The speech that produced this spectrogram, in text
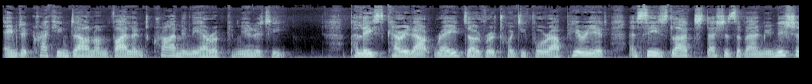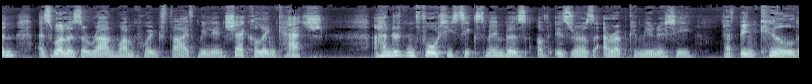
aimed at cracking down on violent crime in the Arab community. Police carried out raids over a 24 hour period and seized large stashes of ammunition as well as around 1.5 million shekel in cash. 146 members of Israel's Arab community have been killed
